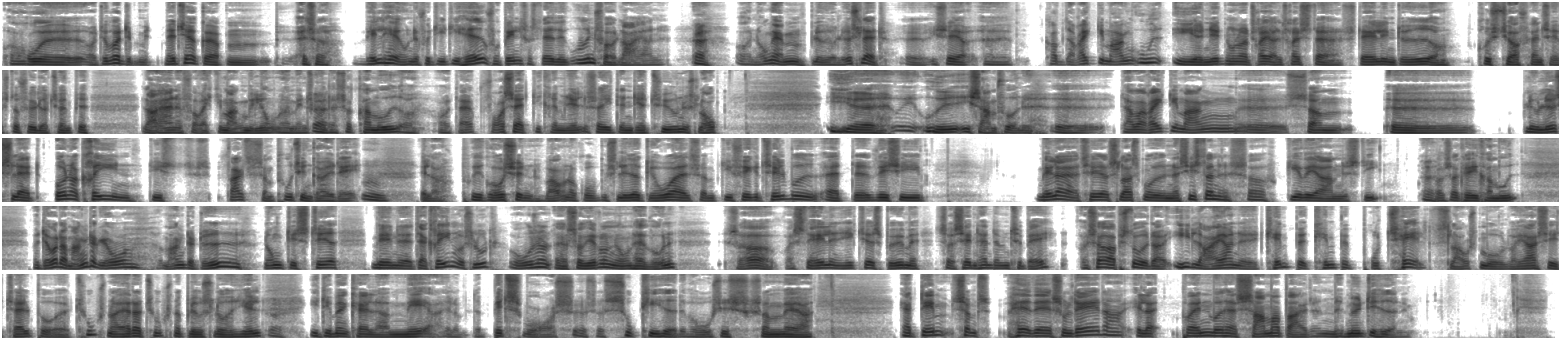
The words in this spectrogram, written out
Og, øh, og det var med til at gøre dem altså velhavende, fordi de havde forbindelser stadigvæk uden for lejrene. Ja. Og nogle af dem blev jo løsladt, øh, især øh, kom der rigtig mange ud i 1953, øh, da Stalin døde, og Khrushchev, hans efterfølger, tømte lejrene for rigtig mange millioner af mennesker, ja. der så kom ud, og, og der fortsatte de kriminelle sig i den der 20. lov. i, øh, ude i samfundet. Øh, der var rigtig mange, øh, som øh, blev løsladt under krigen, de, faktisk som Putin gør i dag, mm. eller Prigozhin, Wagner-gruppens leder, gjorde, altså de fik et tilbud, at øh, hvis I melder jer til at slås mod nazisterne, så giver vi jer amnesti, ja. og så kan I komme ud. Og der var der mange, der gjorde, og mange, der døde, nogle desterede. Men øh, da krigen var slut, og Rusland, øh, Sovjetunionen havde vundet, så var Stalin ikke til at spøge med, så sendte han dem tilbage. Og så opstod der i lejrene et kæmpe, kæmpe brutalt slagsmål, hvor jeg har set tal på, at tusinder af der tusinder blev slået ihjel ja. i det, man kalder mer, eller the bits wars, altså suki hedder det på russisk, som er, er dem, som havde været soldater, eller på anden måde havde samarbejdet med myndighederne.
